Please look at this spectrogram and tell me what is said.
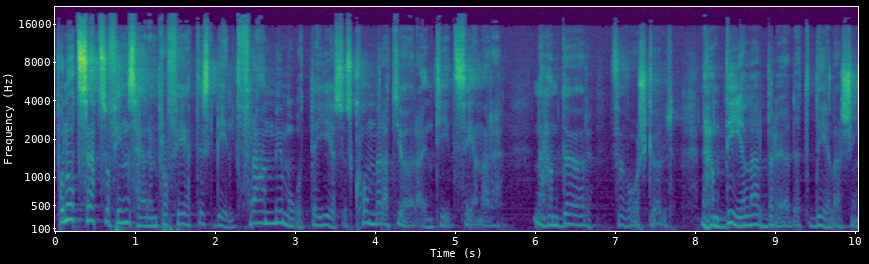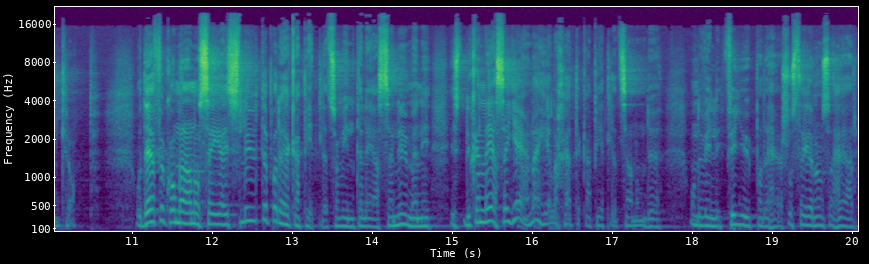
På något sätt så finns här en profetisk bild fram emot det Jesus kommer att göra en tid senare. När han dör för vår skull. När han delar brödet, delar sin kropp. Och därför kommer han att säga i slutet på det här kapitlet, som vi inte läser nu, men i, du kan läsa gärna hela sjätte kapitlet sen om du, om du vill fördjupa det här. Så säger han så här,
